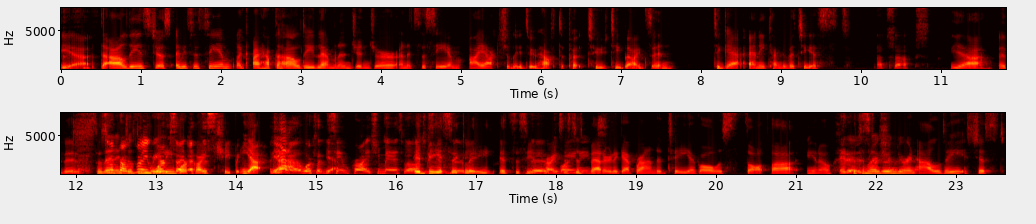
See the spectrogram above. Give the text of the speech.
yeah, the Aldi's just. I mean, it's the same. Like I have the Aldi lemon and ginger, and it's the same. I actually do have to put two tea bags in to get any kind of a taste. that sucks. Yeah, it is. So then it doesn't really out work out this- cheaper. Yeah, Yeah, yeah. it works at the same price. You may as well. It get the- basically it's the same the price. It's just better to get branded tea. I've always thought that, you know. it is. Sometimes for when you're in Aldi, it's just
